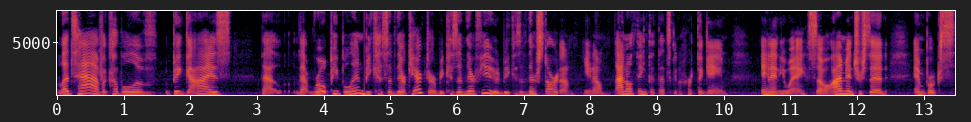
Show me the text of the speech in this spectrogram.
let's have a couple of big guys that that wrote people in because of their character, because of their feud, because of their stardom. You know, I don't think that that's going to hurt the game in any way. So I'm interested in Brooks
